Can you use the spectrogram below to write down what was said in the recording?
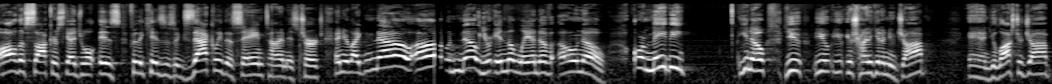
all the soccer schedule is for the kids is exactly the same time as church. And you're like, no, oh no, you're in the land of oh no. Or maybe, you know, you, you, you, you're trying to get a new job and you lost your job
